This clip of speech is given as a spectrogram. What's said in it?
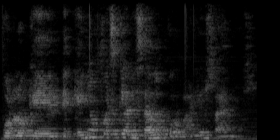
por lo que el pequeño fue esclavizado por varios años.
